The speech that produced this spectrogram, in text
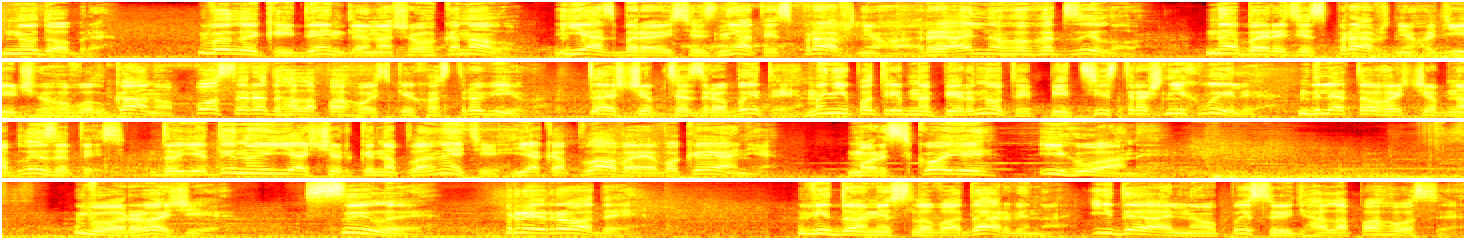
Ну добре. Великий день для нашого каналу. Я збираюся зняти справжнього реального Годзилу на березі справжнього діючого вулкану посеред Галапагоських островів. Та щоб це зробити, мені потрібно пірнути під ці страшні хвилі для того, щоб наблизитись до єдиної ящерки на планеті, яка плаває в океані морської ігуани. Ворожі, сили, природи. Відомі слова Дарвіна ідеально описують Галапагоси.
